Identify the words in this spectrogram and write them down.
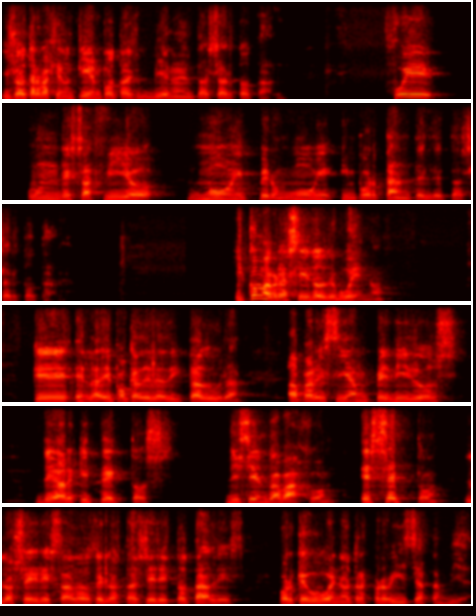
Y yo trabajé un tiempo también en el taller total. Fue un desafío muy, pero muy importante el de total. ¿Y cómo habrá sido de bueno que en la época de la dictadura aparecían pedidos de arquitectos diciendo abajo, excepto los egresados de los talleres totales, porque hubo en otras provincias también.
